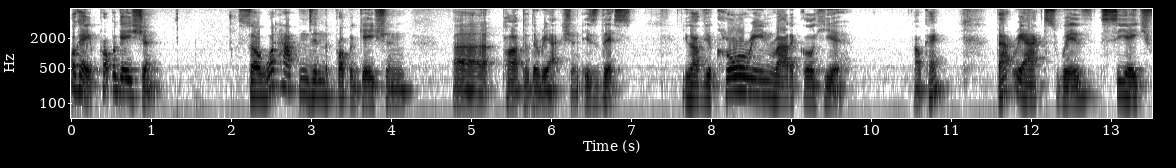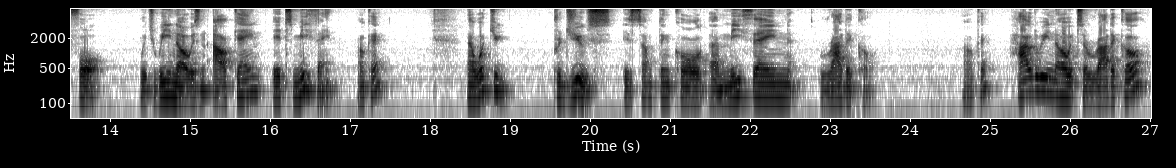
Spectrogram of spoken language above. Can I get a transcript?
Okay, propagation. So what happens in the propagation uh, part of the reaction is this. You have your chlorine radical here. Okay? That reacts with CH4, which we know is an alkane. It's methane. Okay? Now what you produce is something called a methane radical. Okay? How do we know it's a radical?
